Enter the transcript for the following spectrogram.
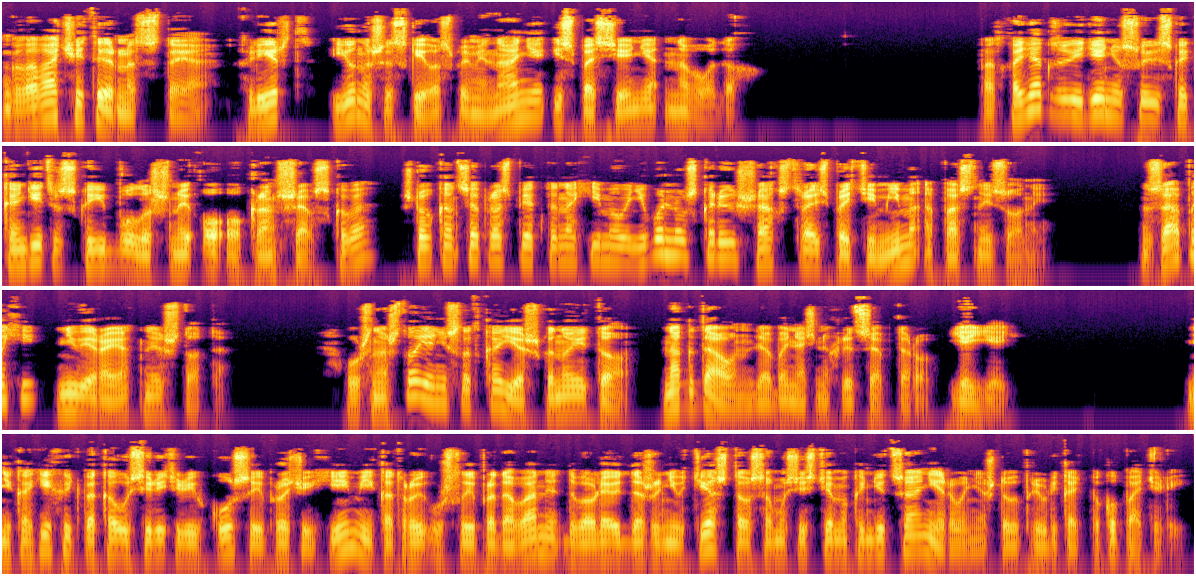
Глава 14. Флирт, юношеские воспоминания и спасение на водах. Подходя к заведению Суевской кондитерской и булочной ОО Краншевского, что в конце проспекта Нахимова, невольно ускоряю шаг, стараясь пройти мимо опасной зоны. Запахи — невероятное что-то. Уж на что я не сладкоежка, но и то. Нокдаун для обонятельных рецепторов. Ей-ей. Никаких ведь пока усилителей вкуса и прочей химии, которые ушлые продаваны добавляют даже не в тесто, а в саму систему кондиционирования, чтобы привлекать покупателей.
